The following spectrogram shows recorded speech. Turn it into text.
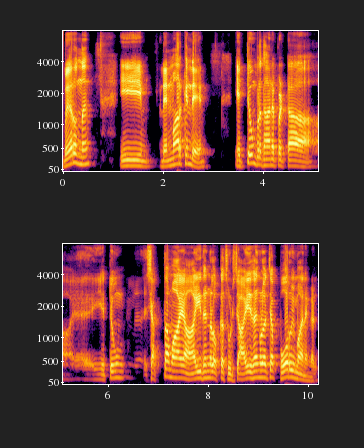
വേറൊന്ന് ഈ ഡെൻമാർക്കിന്റെ ഏറ്റവും പ്രധാനപ്പെട്ട ഏറ്റവും ശക്തമായ ആയുധങ്ങളൊക്കെ സൂക്ഷിച്ച ആയുധങ്ങൾ വെച്ചാൽ പോർ വിമാനങ്ങൾ.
